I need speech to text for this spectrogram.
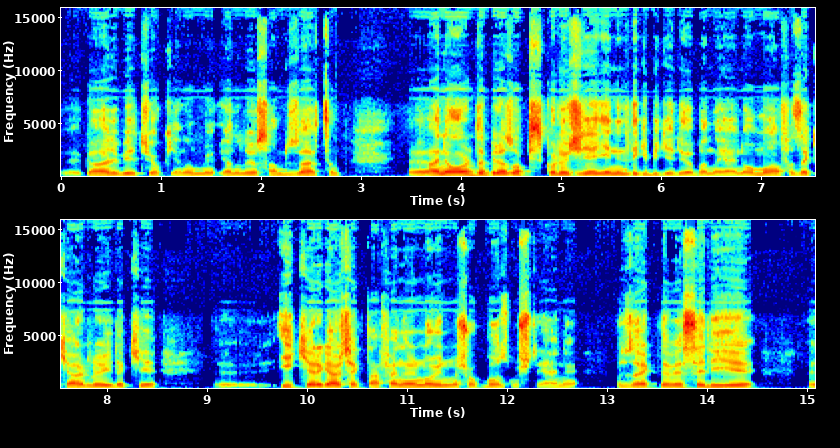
e, galibiyeti yok yanılmıyor, yanılıyorsam düzeltin. Ee, hani orada biraz o psikolojiye yenildi gibi geliyor bana yani o muhafazakarlığıyla ki e, ilk yarı gerçekten Fener'in oyununu çok bozmuştu. Yani özellikle Veseli'yi e,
